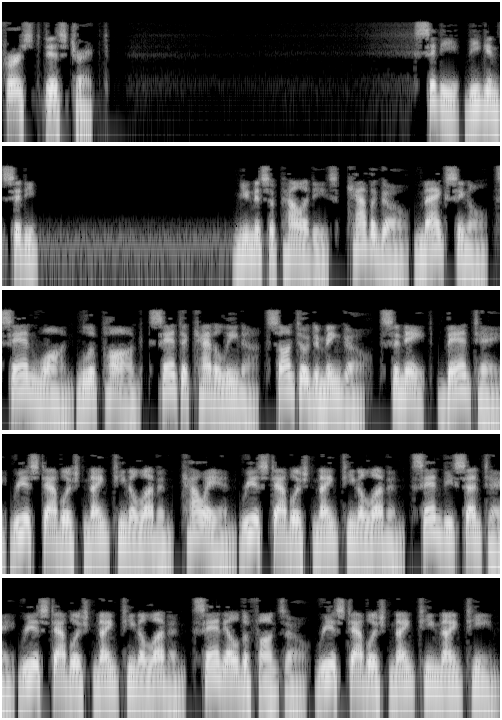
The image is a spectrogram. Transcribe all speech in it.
1st District City, Vigan City municipalities, Cabugao, Magsingal, San Juan, La Lapag, Santa Catalina, Santo Domingo, Sinait, Bantay re-established 1911, Caoayan re-established 1911, San Vicente re-established 1911, San Ildefonso re-established 1919,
